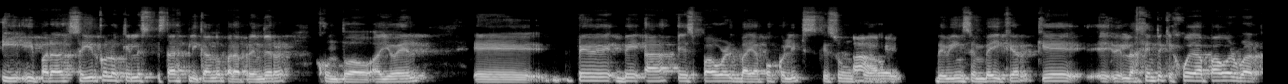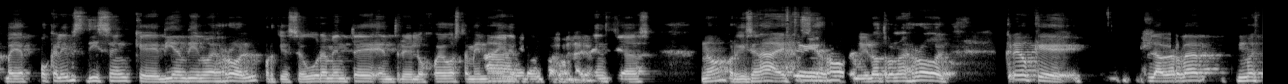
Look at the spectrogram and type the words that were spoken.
Y, y, para seguir con lo que él estaba explicando, para aprender junto a Joel, eh, PBA es Powered by Apocalypse, que es un ah, juego okay. de Vincent Baker, que eh, la gente que juega Powered by Apocalypse dicen que D&D no es rol, porque seguramente entre los juegos también ah, hay competencias, ¿no? Porque dicen, ah, este sí es rol y el otro no es rol. Creo que, la verdad, no es,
